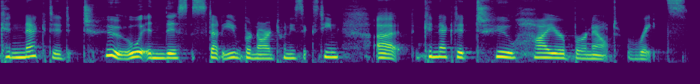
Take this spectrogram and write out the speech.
connected to, in this study, bernard 2016, uh, connected to higher burnout rates.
